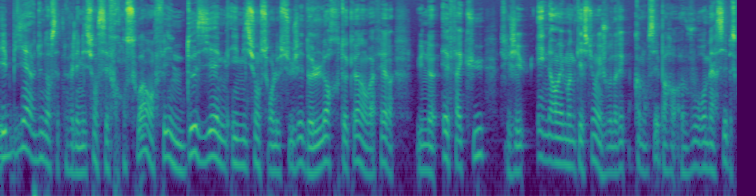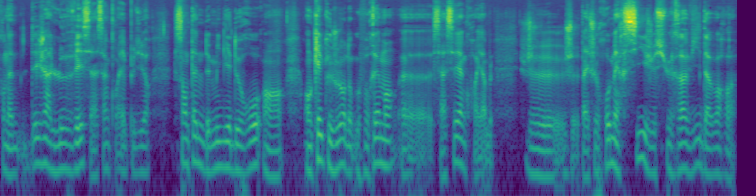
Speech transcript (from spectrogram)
Et bienvenue dans cette nouvelle émission, c'est François, on fait une deuxième émission sur le sujet de l'or token, on va faire une FAQ, parce que j'ai eu énormément de questions et je voudrais commencer par vous remercier parce qu'on a déjà levé, c'est assez incroyable, plusieurs centaines de milliers d'euros en, quelques jours, donc vraiment euh, c'est assez incroyable. Je, je, bah, je, remercie, je suis ravi d'avoir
